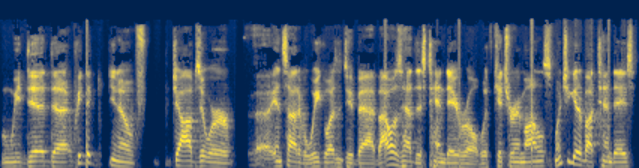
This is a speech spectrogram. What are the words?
when we did, uh, we did, you know, jobs that were uh, inside of a week, wasn't too bad. But I always had this 10 day rule with kitchen remodels. Once you get about 10 days,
